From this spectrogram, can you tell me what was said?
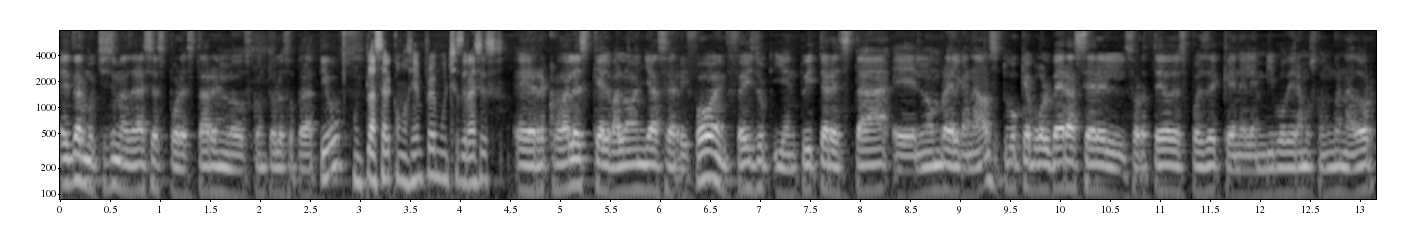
Edgar, muchísimas gracias por estar en los controles operativos. Un placer como siempre, muchas gracias. Eh, recordarles que el balón ya se rifó, en Facebook y en Twitter está el nombre del ganador. Se tuvo que volver a hacer el sorteo después de que en el en vivo diéramos con un ganador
